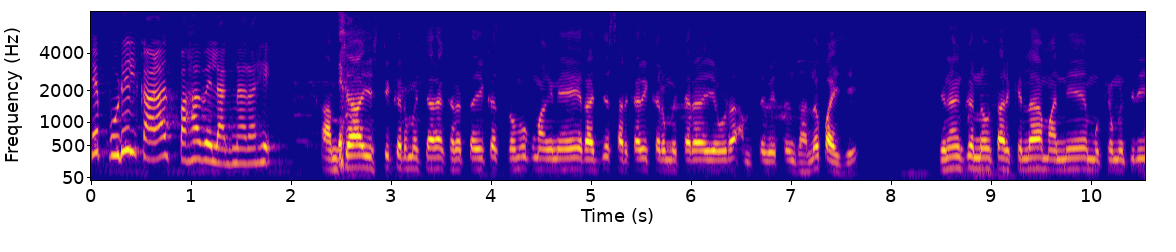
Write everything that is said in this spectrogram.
हे पुढील काळात पाहावे लागणार आहे. आमच्या एस टी कर्मचाऱ्या खरं तर एकच प्रमुख मागणी आहे राज्य सरकारी कर्मचाऱ्या एवढं आमचं वेतन झालं पाहिजे. दिनांक नऊ तारखेला माननीय मुख्यमंत्री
